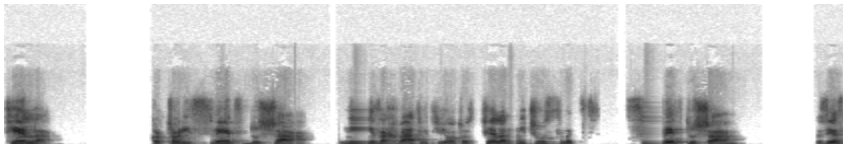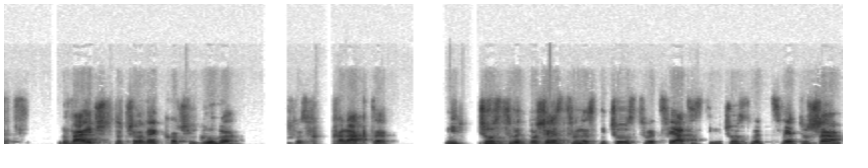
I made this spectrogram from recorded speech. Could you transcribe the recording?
тело, который свет душа не захватывает ее, то есть тело не чувствует свет душа. То есть бывает, что человек очень грубо, то есть характер, не чувствует божественность, не чувствует святости, не чувствует свет душа,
